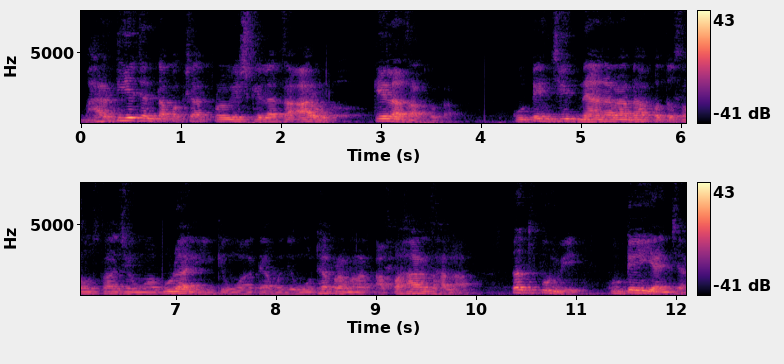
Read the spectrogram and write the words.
भारतीय जनता पक्षात प्रवेश केल्याचा आरोप केला जात होता. कुटेंची ज्ञानराधा पतसंस्था जेव्हा बुडाली किंवा त्यामध्ये मोठ्या प्रमाणात अपहार झाला तत्पूर्वी कुटे यांच्या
